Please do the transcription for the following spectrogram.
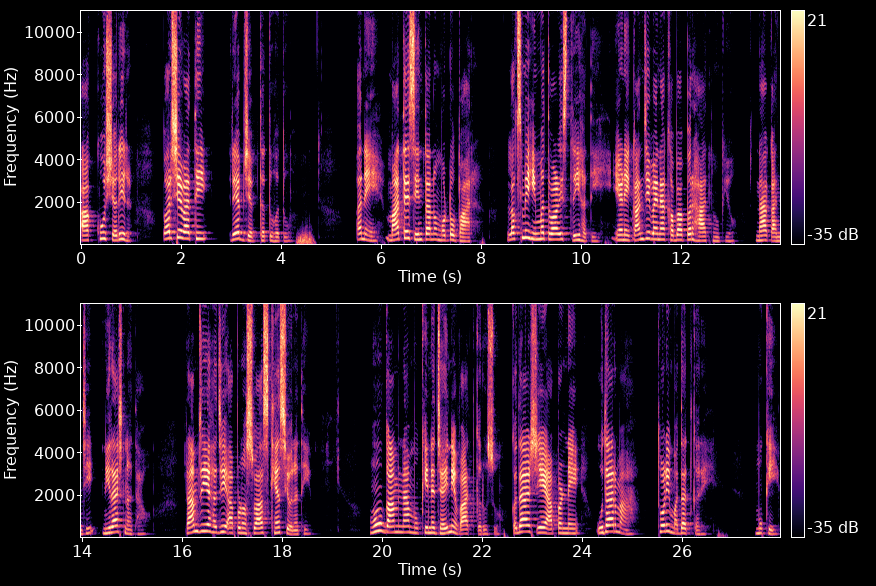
આખું શરીર પરસેવાથી રેબઝેબ થતું હતું. અને માથે ચિંતાનો મોટો ભાર. લક્ષ્મી હિંમતવાળી સ્ત્રી હતી. એણે કાનજીભાઈના ખભા પર હાથ મૂક્યો. ના કાનજી, નિરાશ ન થાઓ રામજીએ હજી આપણો શ્વાસ ખેંચ્યો નથી. હું ગામના મુખીને જઈને વાત કરું છું. કદાચ એ આપણને ઉધારમાં થોડી મદદ કરે. મૂકી.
